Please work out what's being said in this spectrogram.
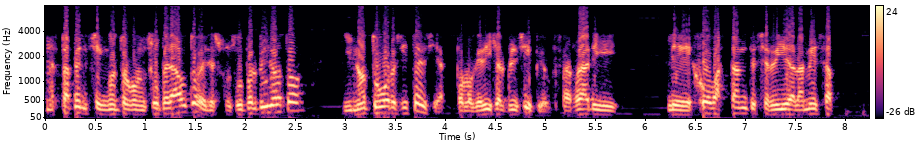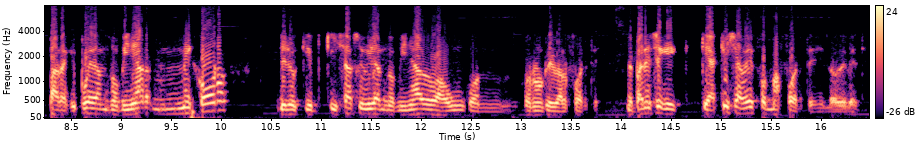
Verstappen se encontró con un superauto, él es un superpiloto y no tuvo resistencia, por lo que dije al principio. Ferrari le dejó bastante servida la mesa para que puedan dominar mejor de lo que quizás hubieran dominado aún con, un rival fuerte. Me parece que, que aquella vez fue más fuerte lo de Vettel.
